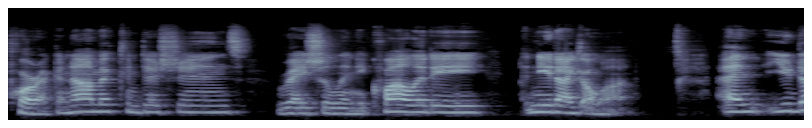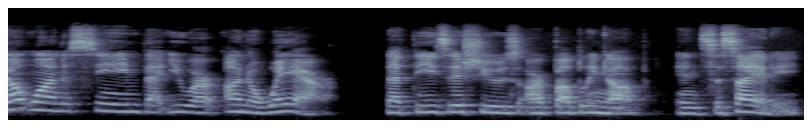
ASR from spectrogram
poor economic conditions, racial inequality. Need I go on? And you don't want to seem that you are unaware that these issues are bubbling up in society.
